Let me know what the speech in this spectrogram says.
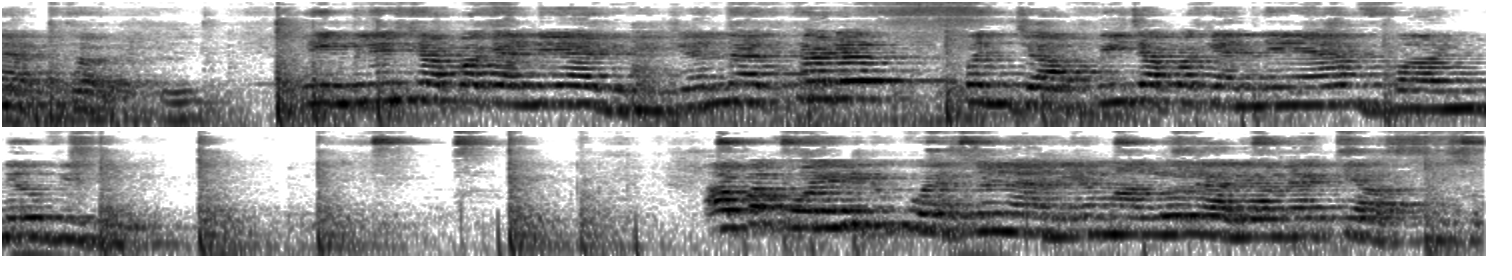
ਮੈਥਡ ਇੰਗਲਿਸ਼ 'ਚ ਆਪਾਂ ਕਹਿੰਦੇ ਆ ਡਿਵੀਜ਼ਨ ਮੈਥਡ ਪੰਜਾਬੀ 'ਚ ਆਪਾਂ ਕਹਿੰਦੇ ਆ ਵੰਡ ਵਿਧੀ। ਆਪਾਂ ਕੋਈ ਵੀ ਕੁਐਸਚਨ ਲੈਣੇ ਆ, ਮੰਨ ਲਓ ਲੈ ਲਿਆ ਮੈਂ 8100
